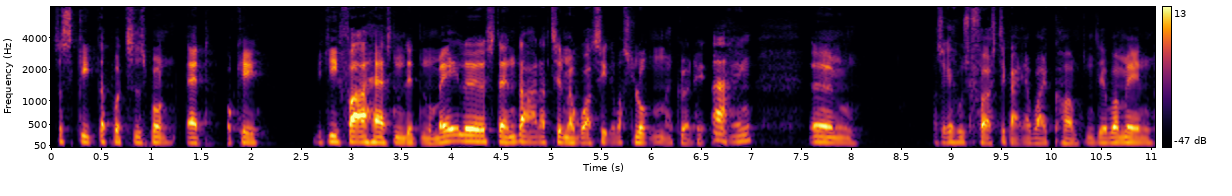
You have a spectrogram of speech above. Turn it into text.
så skete der på et tidspunkt, at okay, vi gik fra at have sådan lidt normale standarder, til man kunne godt se, at det var slummen, man kørte hen. Ah. Ikke? Øhm, og så kan jeg huske første gang, jeg var i Compton, det var med en,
